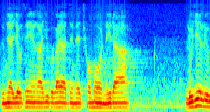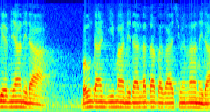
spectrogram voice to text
သူများရုပ်ဆင်းရင်ကယူပကားရတင်တဲ့ချောမောနေတာလူကြီးလူငယ်များနေတာဘုံတန်ကြီးမှနေတာလက်တပကရှင်လန်းနေတာ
